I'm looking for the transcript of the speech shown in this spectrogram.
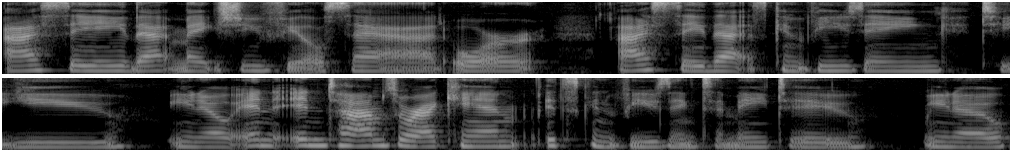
I see that makes you feel sad, or I see that's confusing to you, you know, and in times where I can, it's confusing to me too, you know.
